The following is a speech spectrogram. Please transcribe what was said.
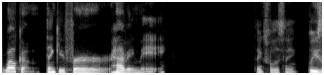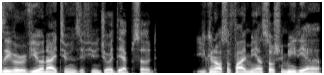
welcome. Thank you for having me. Thanks for listening. Please leave a review on iTunes if you enjoyed the episode. You can also find me on social media,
